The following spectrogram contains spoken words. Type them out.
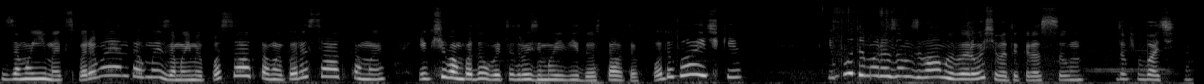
за моїми експериментами, за моїми посадками, пересадками. Якщо вам подобається, друзі, мої відео, ставте вподобайки. І будемо разом з вами вирощувати красу. До побачення!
